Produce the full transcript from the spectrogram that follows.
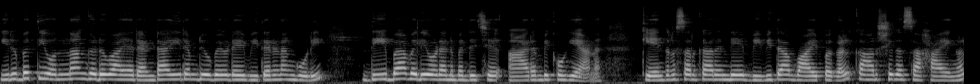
ഇരുപത്തിയൊന്നാം ഗഡുവായ രണ്ടായിരം രൂപയുടെ വിതരണം കൂടി ദീപാവലിയോടനുബന്ധിച്ച് ആരംഭിക്കുകയാണ്. കേന്ദ്ര സർക്കാരിന്റെ വിവിധ വായ്പകൾ കാർഷിക സഹായങ്ങൾ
